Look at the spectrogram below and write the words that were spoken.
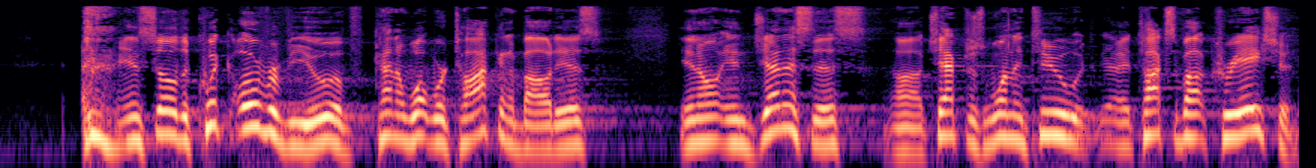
and so the quick overview of kind of what we're talking about is you know, in Genesis, uh, chapters 1 and 2, it talks about creation.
